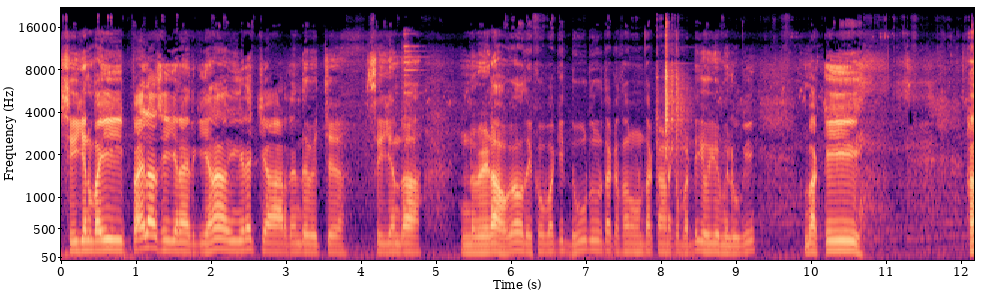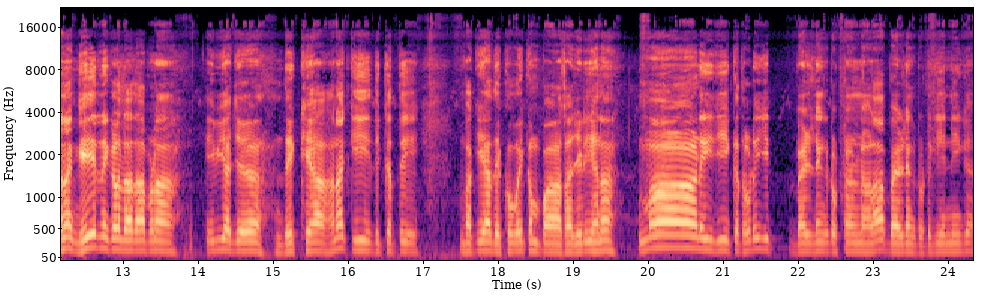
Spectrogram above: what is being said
ਸੀਜ਼ਨ ਬਾਈ ਪਹਿਲਾ ਸੀਜ਼ਨ ਐਤਕੀ ਹੈ ਨਾ ਵੀ ਜਿਹੜੇ 4 ਦਿਨ ਦੇ ਵਿੱਚ ਸੀਜ਼ਨ ਦਾ ਨਵੇੜਾ ਹੋ ਗਿਆ, ਉਹ ਦੇਖੋ ਬਾਕੀ ਦੂਰ ਦੂਰ ਤੱਕ ਤੁਹਾਨੂੰ ਹੁਣ ਤਾਂ ਕਣਕ ਵੱਢੀ ਹੋਈ ਓ ਮਿਲੂਗੀ। ਬਾਕੀ ਹਨਾ, ਗੇਰ ਨਿਕਲਦਾ ਤਾਂ ਆਪਣਾ, ਇਹ ਵੀ ਅੱਜ ਦੇਖਿਆ, ਹਨਾ ਕੀ ਦਿੱਕਤ ਤੇ ਬਾਕੀ ਆ ਦੇਖੋ ਬਾਈ, ਕੰਪਾਸ ਆ ਜਿਹੜੀ, ਹਨਾ, ਮਾੜੀ ਜੀ ਇੱਕ ਥੋੜੀ ਜੀ ਬਿਲਡਿੰਗ ਟੁੱਟਣ ਨਾਲ ਆ ਬਿਲਡਿੰਗ ਟੁੱਟ ਗਈ ਇੰਨੀ ਕੁ,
